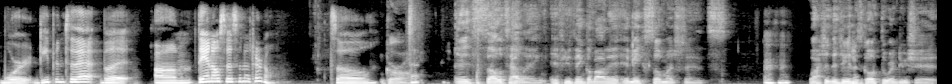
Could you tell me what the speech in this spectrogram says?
more deep into that, but um, Thanos is an Eternal. So, girl, it's so telling. If you think about it, it makes so much sense. mm-hmm. Why should they just go through and do shit?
